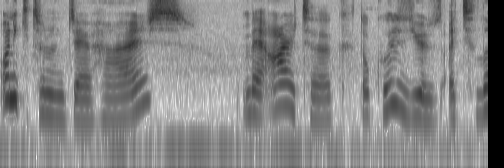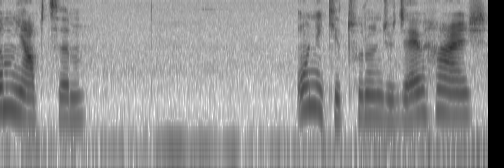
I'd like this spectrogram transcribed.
12 turuncu cevher ve artık 900 açılım yaptım. 12 turuncu cevher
